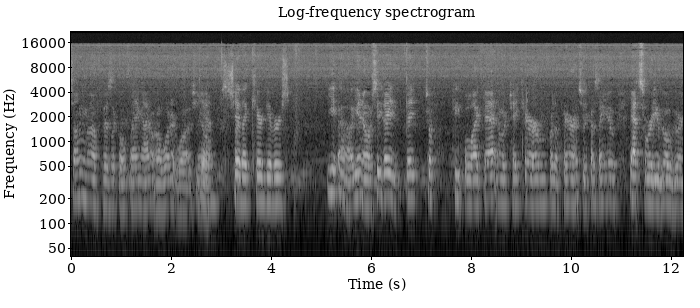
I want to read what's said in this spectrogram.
some uh, physical thing, I don't know what it was. You Yeah, know. she had like caregivers. Yeah, you know, see, they, they took people like that and would take care of them for the parents because they knew that's where you go that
